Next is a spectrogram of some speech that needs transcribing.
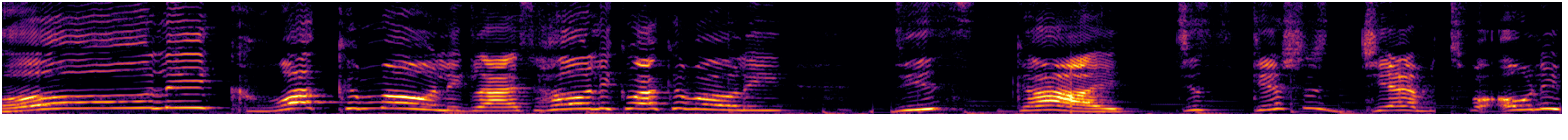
Holy guacamole, guys! Holy guacamole! This guy just gives us gems for only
